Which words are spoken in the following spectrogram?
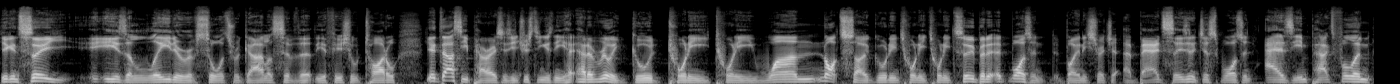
you can see he is a leader of sorts, regardless of the, the official title. Yeah, Darcy Parish is interesting, isn't he? He had a really good 2021, not so good in 2022, but it wasn't by any stretch a bad season. It just wasn't as impactful. And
